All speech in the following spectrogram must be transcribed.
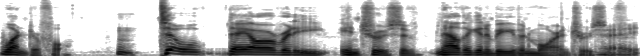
Wonderful. Hmm. So they are already intrusive. Now they're going to be even more intrusive.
